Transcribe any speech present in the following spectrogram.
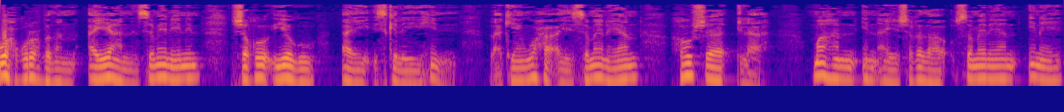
wax qurux badan ayaan samaynaynin shaqo iyagu ay iska leeyihiin. Laakiin waxa ay samaynayaan howsha ilaah. Maahan in ay shaqada u samaynayaan inay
